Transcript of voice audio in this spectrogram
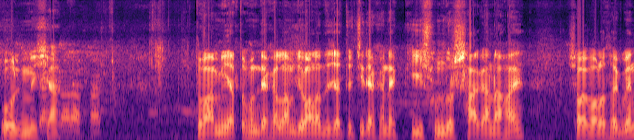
কলমি শাক। তো আমি এতক্ষণ দেখালাম যে বাংলাদেশ জাতীয় চিড়িয়াখানায় কি সুন্দর শাক আনা হয়। সবাই ভালো থাকবেন।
